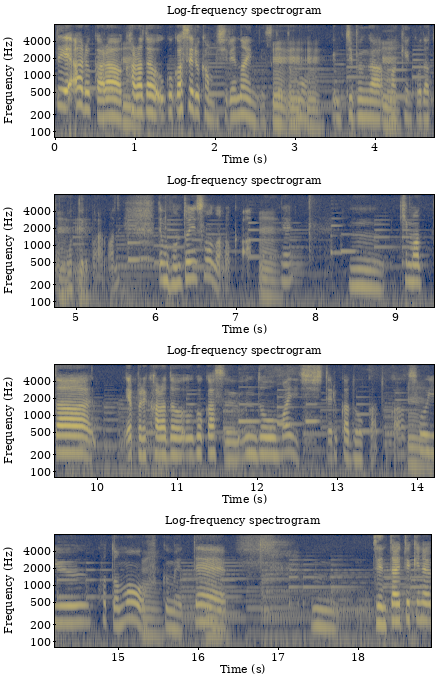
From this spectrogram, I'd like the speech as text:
であるからうん。体を動かせるかもしれないんですけれども、うんうん自分が、うん。まあ、健康だと思ってる場合はね。でも本当にそうなのか。うん。ね。うん、決まった、やっぱり体を動かす運動を毎日してるかどうかとか、うん。そういうことも含めて、うん。全体的な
